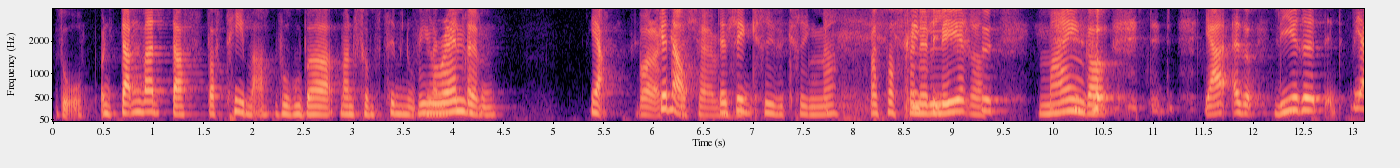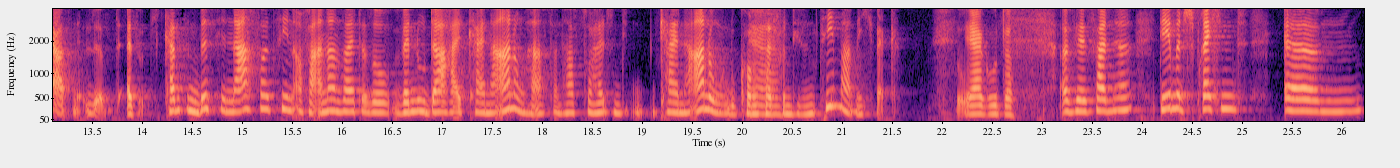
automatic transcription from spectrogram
so und dann war das das Thema, worüber man 15 Minuten Wie lang random. sprechen. Ja, Boah, da genau. ich ja Deswegen Krise kriegen, ne? Was ist das für eine Richtig. Lehre? So, mein Gott. Ja, also Lehre, ja, also ich kann es ein bisschen nachvollziehen. Auf der anderen Seite so, wenn du da halt keine Ahnung hast, dann hast du halt keine Ahnung und du kommst Ja. halt von diesem Thema nicht weg. So. Ja, gut, das. Auf jeden Fall, ne? Dementsprechend ähm,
